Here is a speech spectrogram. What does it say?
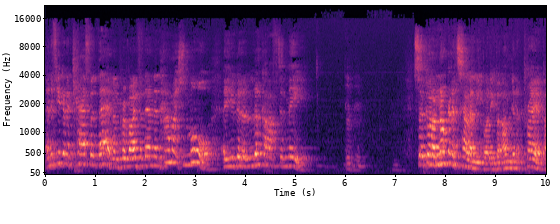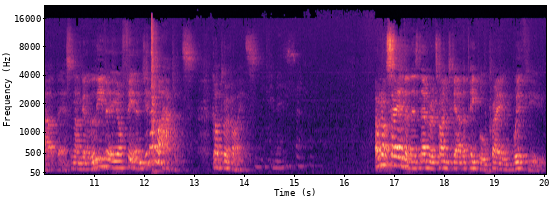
And if you're going to care for them and provide for them, then how much more are you going to look after me? So, God, I'm not going to tell anybody, but I'm going to pray about this and I'm going to leave it at your feet. And you know what happens? God provides. I'm not saying that there's never a time to get other people praying with you,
